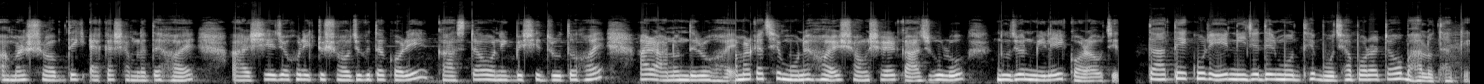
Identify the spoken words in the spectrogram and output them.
আমার সব দিক একা সামলাতে হয়, আর সে যখন একটু সহযোগিতা করে, কাজটাও অনেক বেশি দ্রুত হয় আর আনন্দেরও হয়। আমার কাছে মনে হয় সংসারের কাজগুলো দুজন মিলেই করা উচিত। তাতে করে নিজেদের মধ্যে বোঝাপড়াটাও ভালো থাকে।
